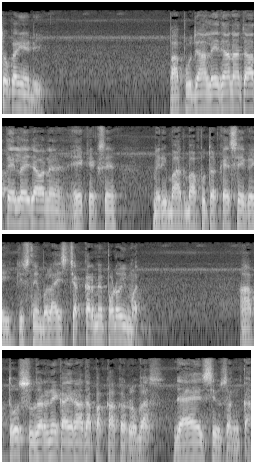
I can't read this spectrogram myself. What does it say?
तो करिए डी बापू जहाँ ले जाना चाहते ले जाओ न। एक एक से मेरी बात बापू तक कैसे गई? किसने बोला, इस चक्कर में पड़ो ही मत। आप तो सुधरने का इरादा पक्का कर लो, बस। जय शिव शंकर।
